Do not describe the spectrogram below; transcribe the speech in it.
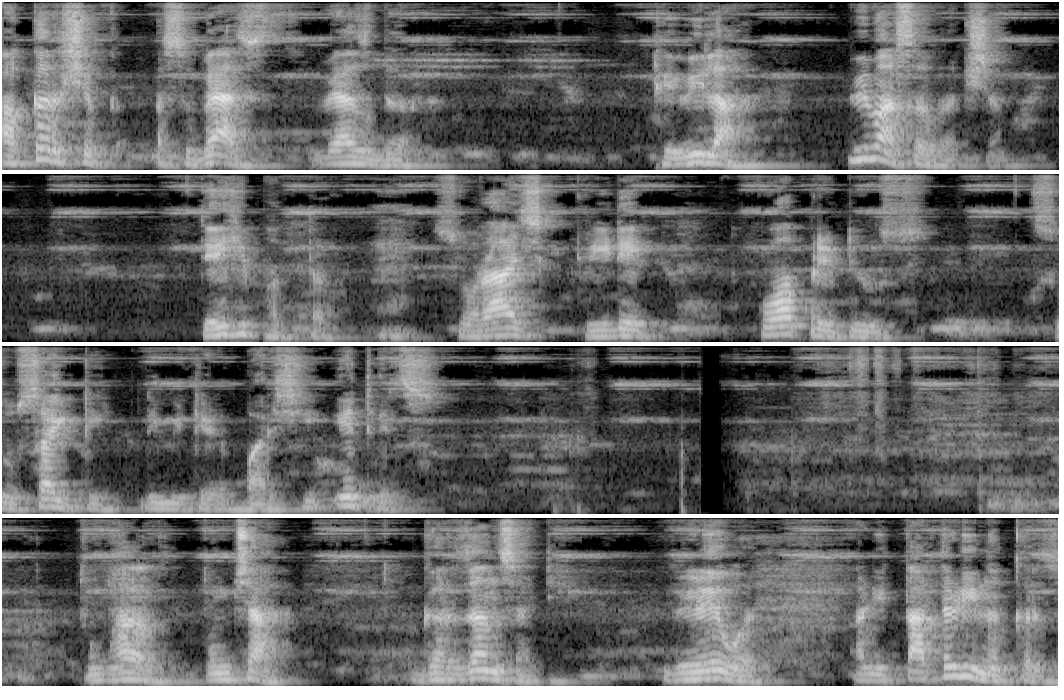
आकर्षक असं व्याज व्याजदर ठेवीला विमा संरक्षण तेही फक्त Swaraj credit cooperative society limited Barshi येथेच. तुम्हाला तुमच्या गरजांसाठी वेळेवर आणि तातडीनं कर्ज.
